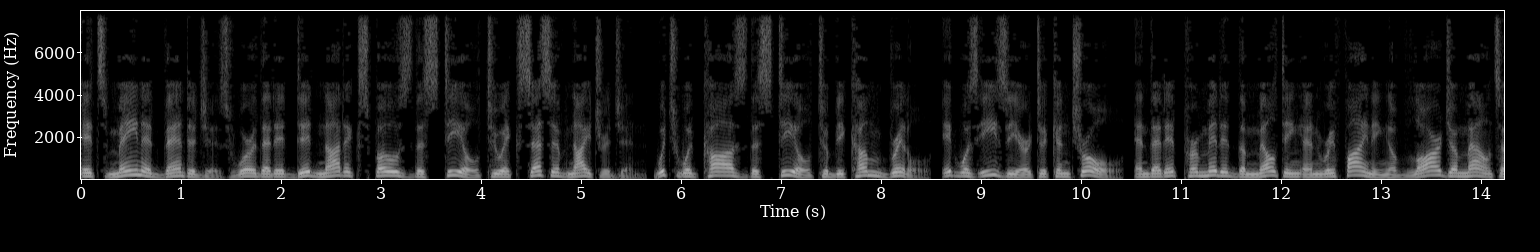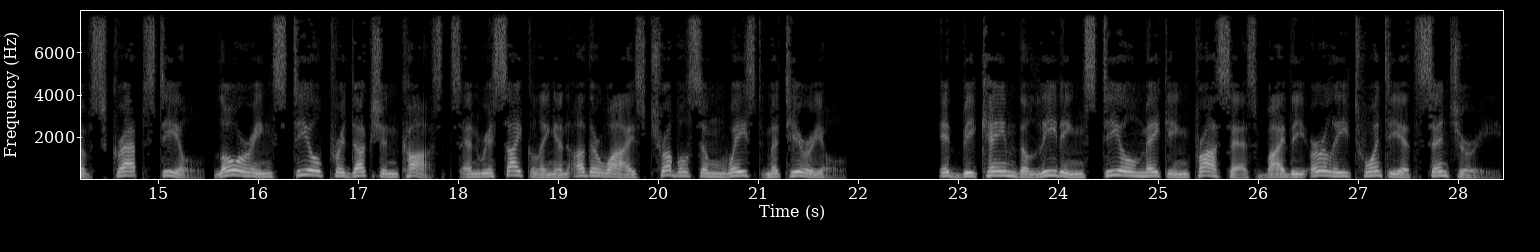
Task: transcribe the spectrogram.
Its main advantages were that it did not expose the steel to excessive nitrogen which would cause the steel to become brittle, it was easier to control, and that it permitted the melting and refining of large amounts of scrap steel, lowering steel production costs and recycling an otherwise troublesome waste material. It became the leading steel-making process by the early 20th century.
